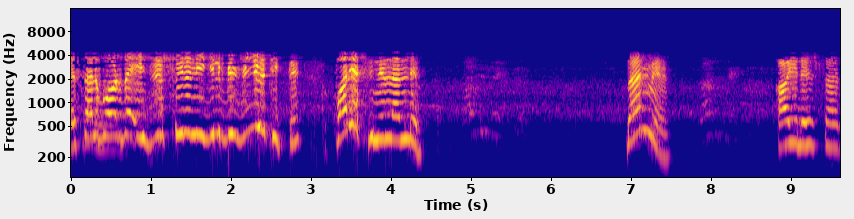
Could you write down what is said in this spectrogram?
Eser bu arada Ecre suyla ilgili bir video çekti. Var ya sinirlendim. Ben mi? Hayır Eser.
